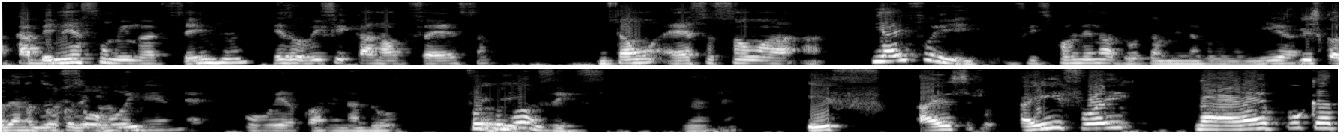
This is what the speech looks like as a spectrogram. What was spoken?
acabei nem assumindo o UFC. Uhum. Resolvi ficar na UFESA. Então, essas são a, a. E aí fui fiz coordenador também na agronomia. Vice-coordenador de agronomia. É, fui coordenador. Foi por duas vezes. Né? E aí, aí foi, na época,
